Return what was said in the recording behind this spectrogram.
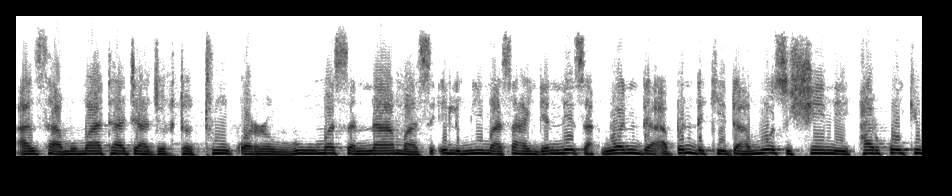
an samu mata jajirtattu ƙwararru masana masu ilimi masu hangen nesa wanda abin da ke damuwarsu shine harkokin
